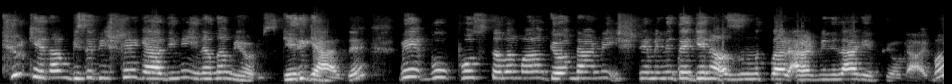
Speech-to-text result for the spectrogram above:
Türkiye'den bize bir şey geldiğine inanamıyoruz. Geri geldi ve bu postalama, gönderme işlemini de gene azınlıklar, Ermeniler yapıyor galiba.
